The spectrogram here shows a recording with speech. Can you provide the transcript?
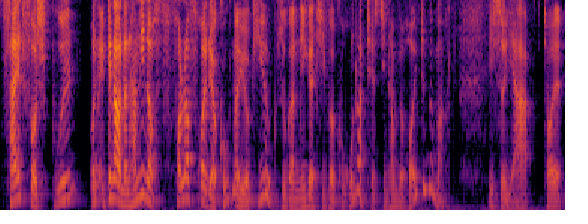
Zeit vorspulen. Und genau, dann haben die noch voller Freude, ja, guck mal, Jörg, hier, sogar ein negativer Corona-Test, den haben wir heute gemacht. Ich so, ja, toll.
